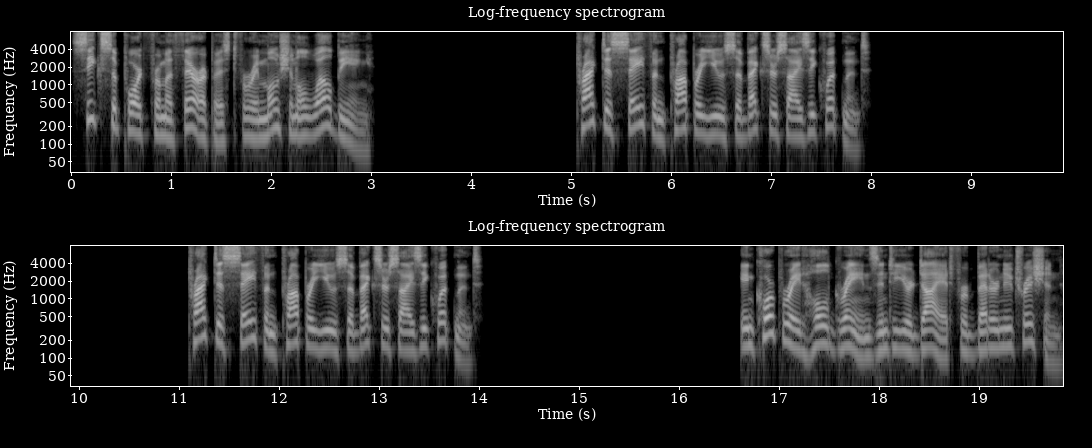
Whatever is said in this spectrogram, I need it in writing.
Seek support from a therapist for emotional well being. Practice safe and proper use of exercise equipment. Practice safe and proper use of exercise equipment. Incorporate whole grains into your diet for better nutrition.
